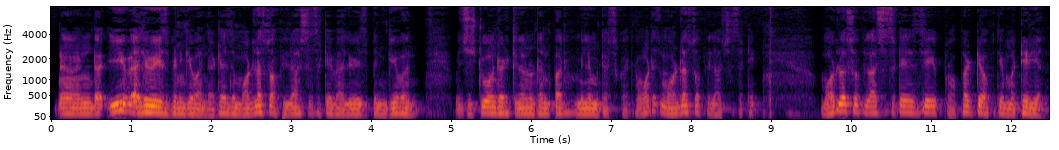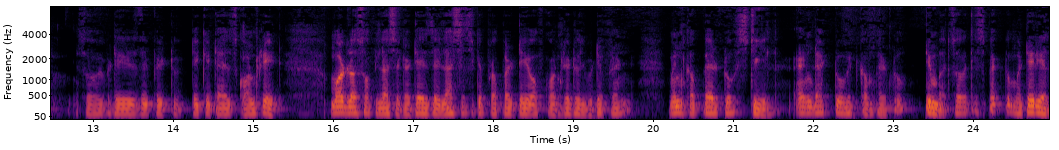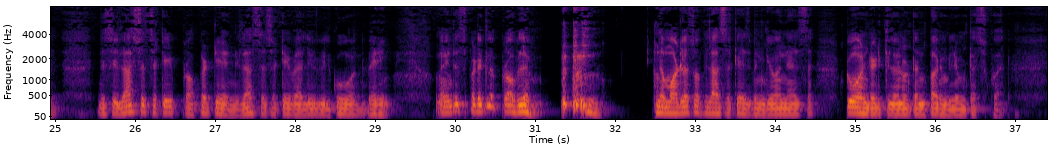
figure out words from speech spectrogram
and E value is been given that is the modulus of elasticity value is been given which is 200 kilonewton per millimeter square. Now what is modulus of elasticity? Modulus of elasticity is the property of the material. So if it is if it take it as concrete modulus of elasticity that is the elasticity property of concrete will be different when compared to steel and that too with compared to timber. So with respect to material this elasticity property and elasticity value will go on varying. Now in this particular problem, the modulus of elasticity has been given as 200 kilonewton per millimeter square.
